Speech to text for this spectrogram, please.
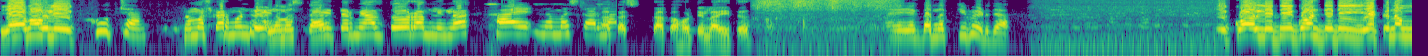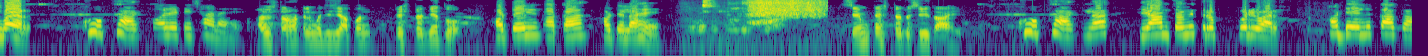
या माऊली. खूप छान. नमस्कार मंडळी. नमस्कार. तर मी आलतो रामलिंगला. हाय नमस्कार. मा- काका काका हॉटेल आहे इथं. एकदा नक्की भेट द्या. क्वालिटी क्वांटिटी एक नंबर खूप छान. क्वालिटी छान आहे. फाईव्ह स्टार हॉटेलमध्ये जी आपण टेस्ट घेतो हॉटेल काका हॉटेल आहे. सेम टेस्ट तशी इथं आहे. खूप चांगला हे आमचा मित्र परिवार. हॉटेल काका.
